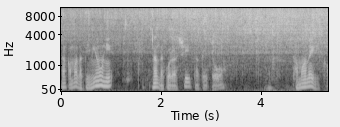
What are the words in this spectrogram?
なんかまだ微妙に、なんだこれは椎茸と玉ねぎか。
